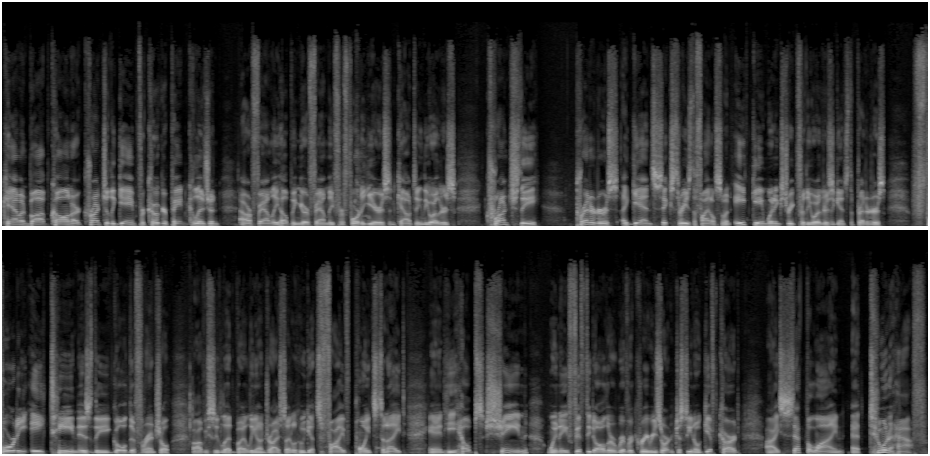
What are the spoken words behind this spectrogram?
Cam and Bob calling our crunch of the game for Cougar Paint Collision. Our family helping your family for 40 years and counting. The Oilers crunch the Predators again. 6 3 is the final. So an eight game winning streak for the Oilers against the Predators. 40 18 is the goal differential, obviously led by Leon Draisaitl, who gets five points tonight. And he helps Shane win a $50 River Cree Resort and Casino gift card. I set the line at two and a half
